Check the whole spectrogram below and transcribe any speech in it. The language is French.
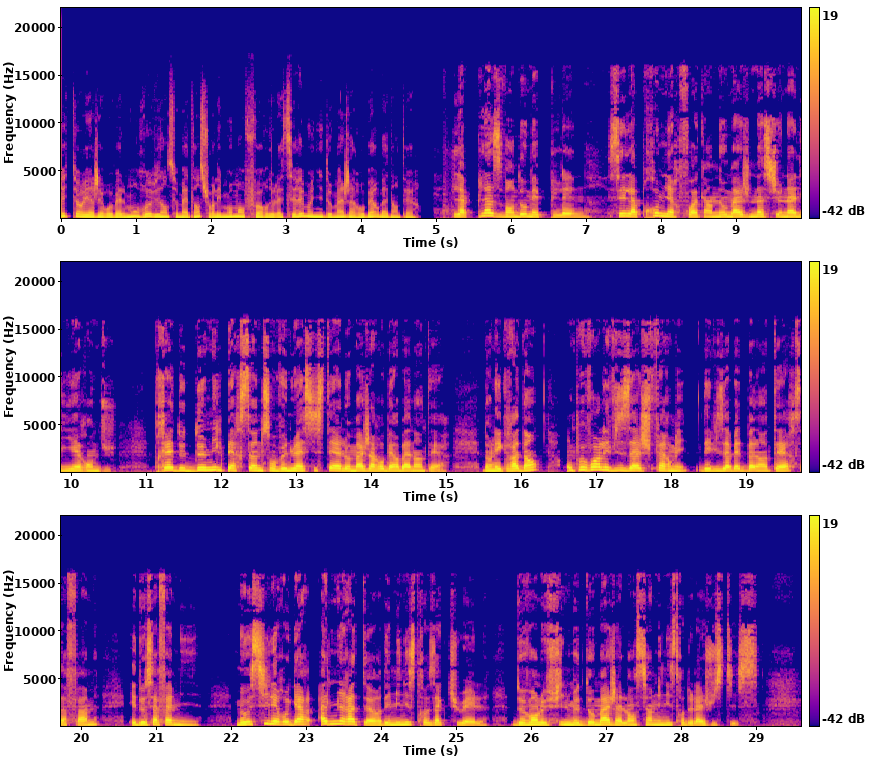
Victoria Gérovelmont revient ce matin sur les moments forts de la cérémonie d'hommage à Robert Badinter. La place Vendôme est pleine. C'est la première fois qu'un hommage national y est rendu. Près de 2000 personnes sont venues assister à l'hommage à Robert Badinter. Dans les gradins, on peut voir les visages fermés d'Elisabeth Badinter, sa femme, et de sa famille, mais aussi les regards admirateurs des ministres actuels devant le film d'hommage à l'ancien ministre de la Justice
